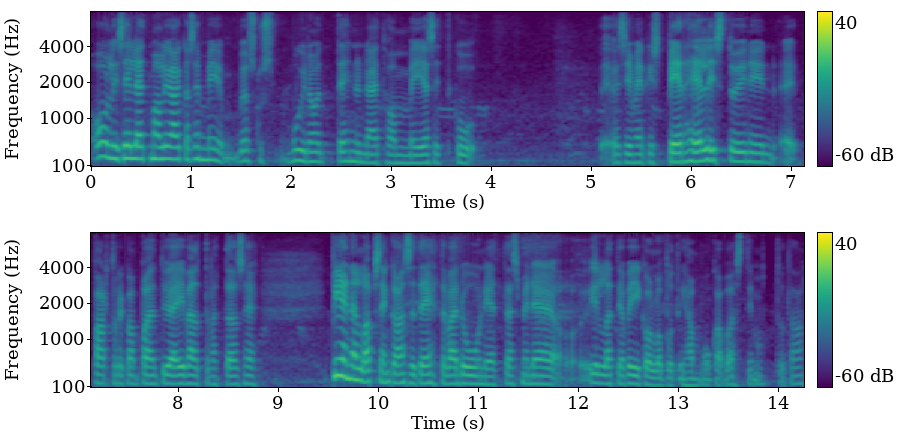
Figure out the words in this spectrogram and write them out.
oli sille, että mä olin aikaisemmin joskus muinoin tehnyt näitä hommia ja sitten kun esimerkiksi perheellistyin, niin parturikampaajan työ ei välttämättä ole se pienen lapsen kanssa tehtävä duuni, että tässä menee illat ja viikonloput ihan mukavasti, mutta tota,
